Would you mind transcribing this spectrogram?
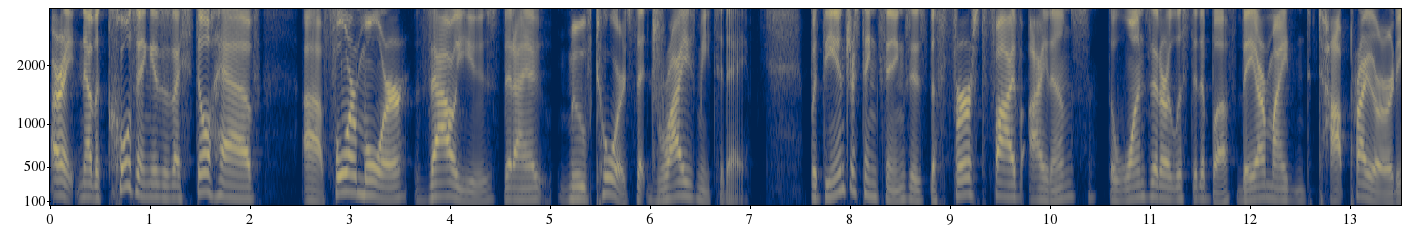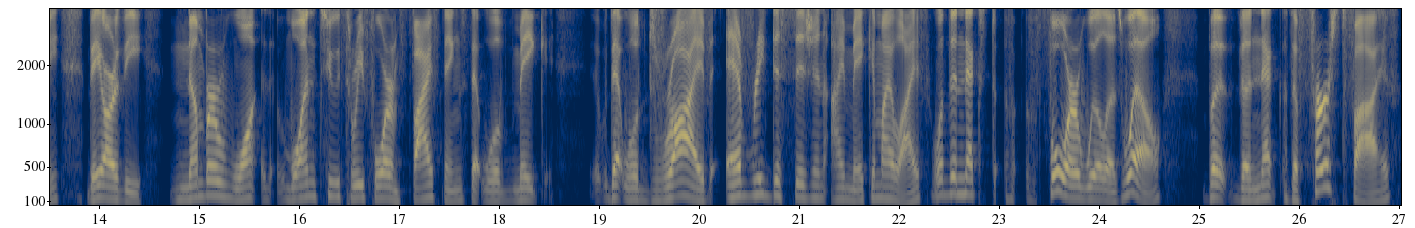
All right, now the cool thing is, is I still have uh, four more values that I move towards that drive me today. But the interesting things is the first five items, the ones that are listed above, they are my top priority. They are the number one, one, two, three, four, and five things that will make that will drive every decision I make in my life. Well, the next four will as well, but the next the first five,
